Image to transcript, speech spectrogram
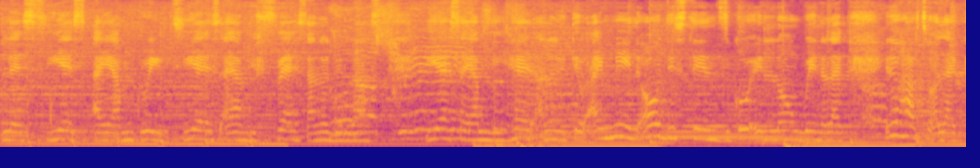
blessed. Yes i am great. Yes i am the first and not the last. Yes i am the head and not the tail. I mean all these things go a long way in life. You don't have to like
